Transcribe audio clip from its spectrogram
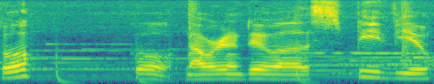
cool? Cool. Now we're going to do a speed view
